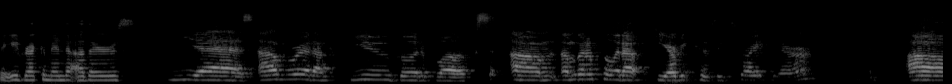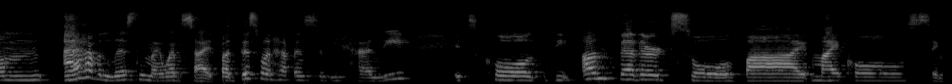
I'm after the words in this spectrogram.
that you'd recommend to others? Yes, I've read a few good books. Um, I'm gonna pull it up here because it's right here. Um, I have a list in my website, but this one happens to be handy. It's called The Untethered Soul by Michael Singer.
